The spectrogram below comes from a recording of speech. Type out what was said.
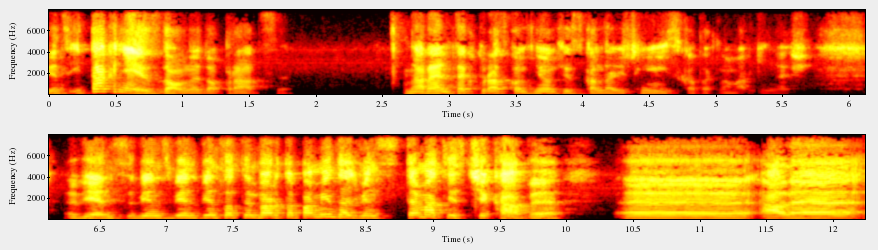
Więc i tak nie jest zdolny do pracy. Na rentę, która skądinąd jest skandalicznie niska, tak na marginesie. Więc, więc, więc, więc o tym warto pamiętać, więc temat jest ciekawy, ale,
